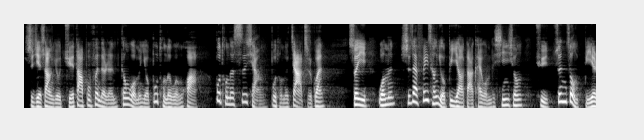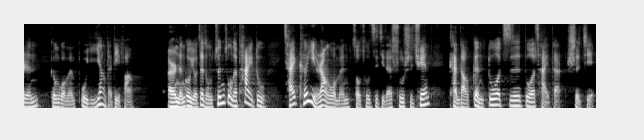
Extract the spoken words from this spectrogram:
世界上有绝大部分的人跟我们有不同的文化、不同的思想、不同的价值观，所以我们实在非常有必要打开我们的心胸，去尊重别人跟我们不一样的地方，而能够有这种尊重的态度，才可以让我们走出自己的舒适圈，看到更多姿多彩的世界。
